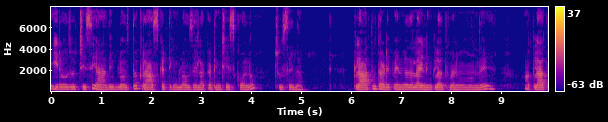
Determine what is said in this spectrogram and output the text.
ఈరోజు వచ్చేసి ఆది బ్లౌజ్తో క్రాస్ కటింగ్ బ్లౌజ్ ఎలా కటింగ్ చేసుకోవాలో చూసేద్దాం. క్లాత్ తడిపోయింది కదా లైనింగ్ క్లాత్ మనము ముందే. ఆ క్లాత్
